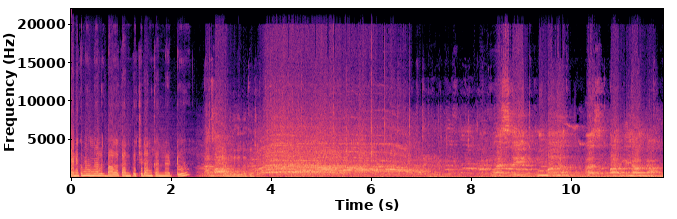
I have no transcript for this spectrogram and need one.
వెనక ఉన్న వాళ్ళకి బాగా కనిపించడానికి అన్నట్టు. Wesley Kumar Rasbaruyaga.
